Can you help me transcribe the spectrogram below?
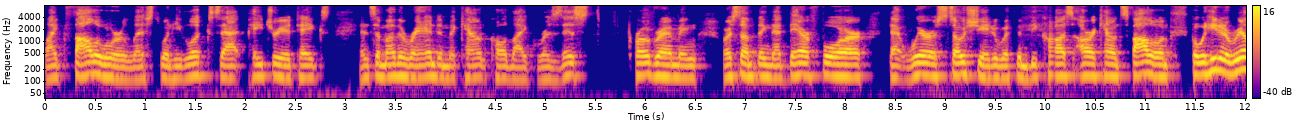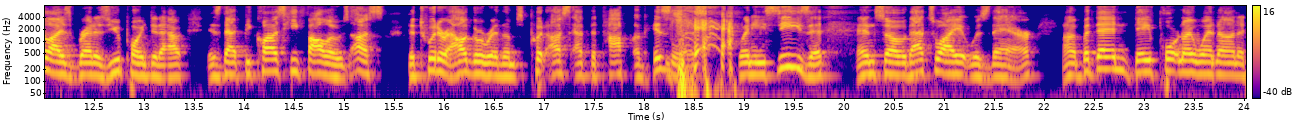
like follower list when he looks at Patriot Takes and some other random account called like Resist programming or something that therefore that we're associated with him because our accounts follow him. But what he didn't realize, Brett, as you pointed out, is that because he follows us, the Twitter algorithms put us at the top of his list yeah. when he sees it, and so that's why it was there. Uh, but then Dave Portnoy went on a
